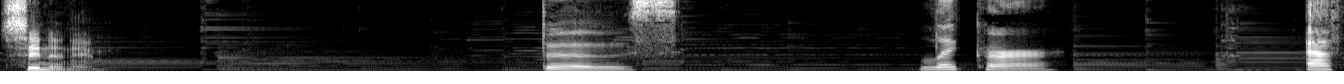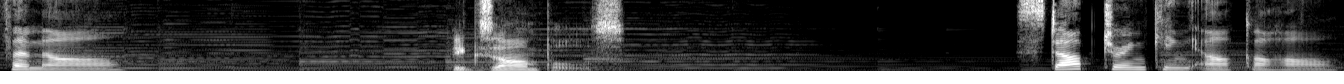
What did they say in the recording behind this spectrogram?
Synonym. Booze, Liquor, Ethanol. Examples Stop drinking alcohol.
